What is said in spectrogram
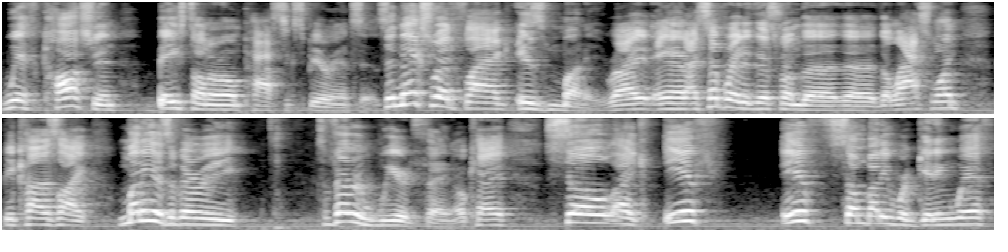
with caution based on our own past experiences. The next red flag is money, right? And I separated this from the, the, the last one because like money is a very, it's a very weird thing, okay? So like if, if somebody we're getting with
